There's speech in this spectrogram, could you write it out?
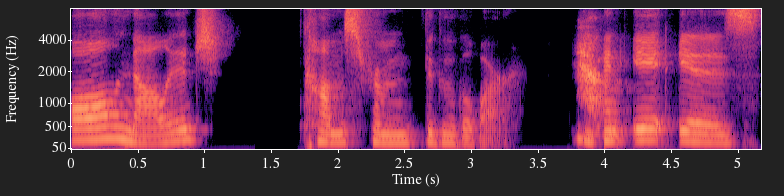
all knowledge comes from the Google bar. And it is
